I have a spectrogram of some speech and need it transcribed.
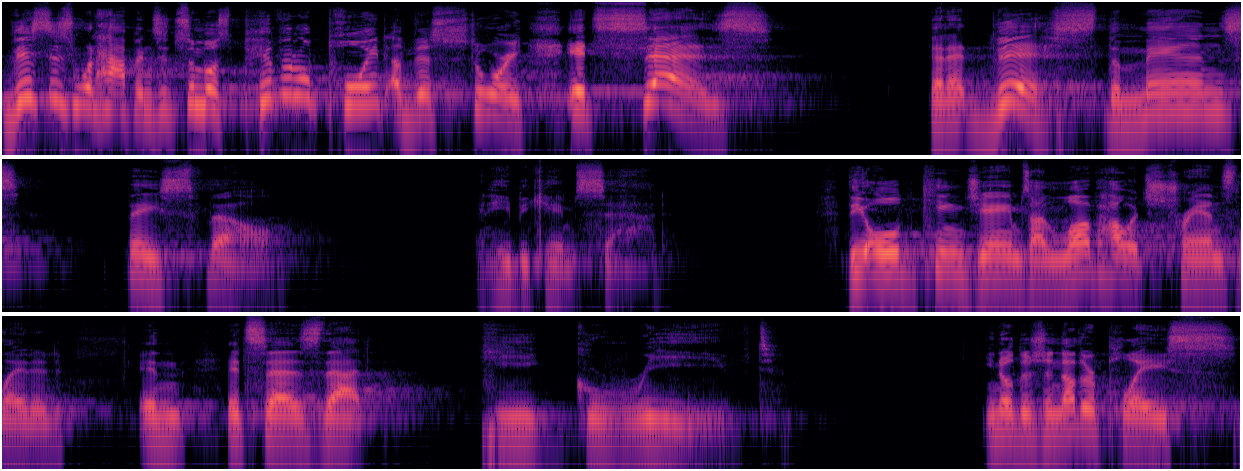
This is what happens. It's the most pivotal point of this story. It says that at this, the man's face fell and he became sad. The old King James, I love how it's translated. In, it says that he grieved. You know, there's another place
